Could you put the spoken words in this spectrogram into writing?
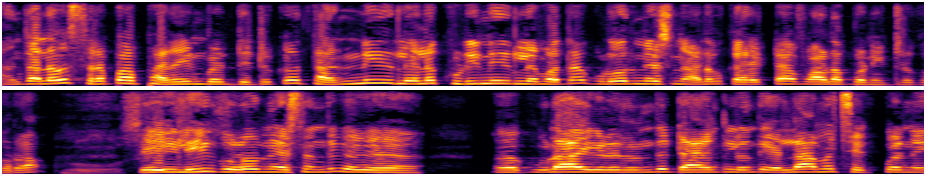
அந்த அளவு சிறப்பாக பயன்படுத்திட்டு இருக்கோம். தண்ணீர்ல எல்லாம் குடிநீரில் பார்த்தா குளோரினேஷன் அளவு கரெக்டாக ஃபாலோ பண்ணிட்டு இருக்கிறோம். டெய்லியும் குளோரினேஷன் வந்து குழாய்களிலிருந்து டேங்க்லேருந்து எல்லாமே செக் பண்ணி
